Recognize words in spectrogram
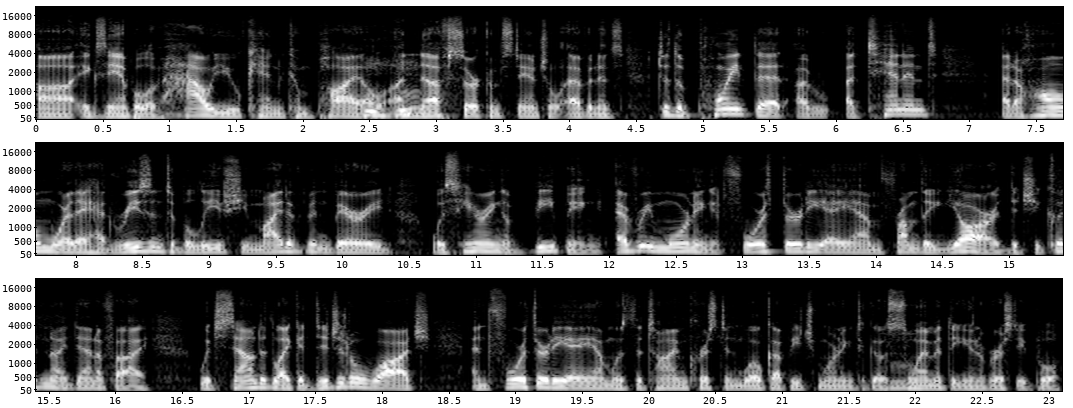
uh, example of how you can compile Mm-hmm. enough circumstantial evidence to the point that a, a tenant at a home where they had reason to believe she might have been buried was hearing a beeping every morning at 4:30 a.m. from the yard that she couldn't identify which sounded like a digital watch and 4:30 a.m. was the time Kristin woke up each morning to go Mm. swim at the university pool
